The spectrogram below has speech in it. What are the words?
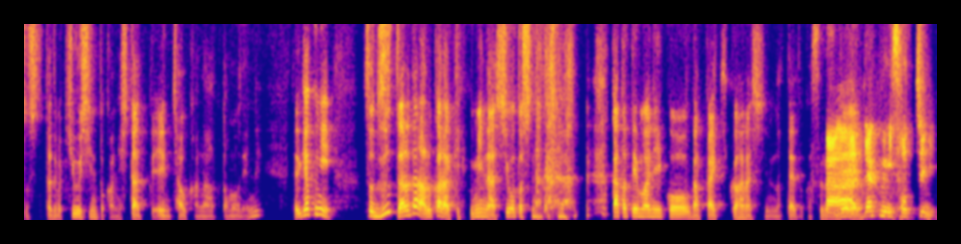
として例えば休診とかにしたってええんちゃうかなと思うんだよね。逆にそうずっとだらだらあるから結局みんな仕事しながら 片手間にこう学会聞く話になったりとかするんで。逆にそっちに。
